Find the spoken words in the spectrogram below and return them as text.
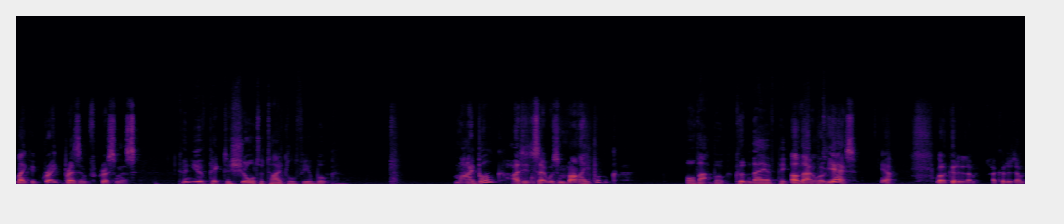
Make a great present for Christmas. Couldn't you have picked a shorter title for your book My book? I didn't say it was my book. or that book? Couldn't they have picked? Oh, a that shorter... book, yes. Well, I could have done. I could have done.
